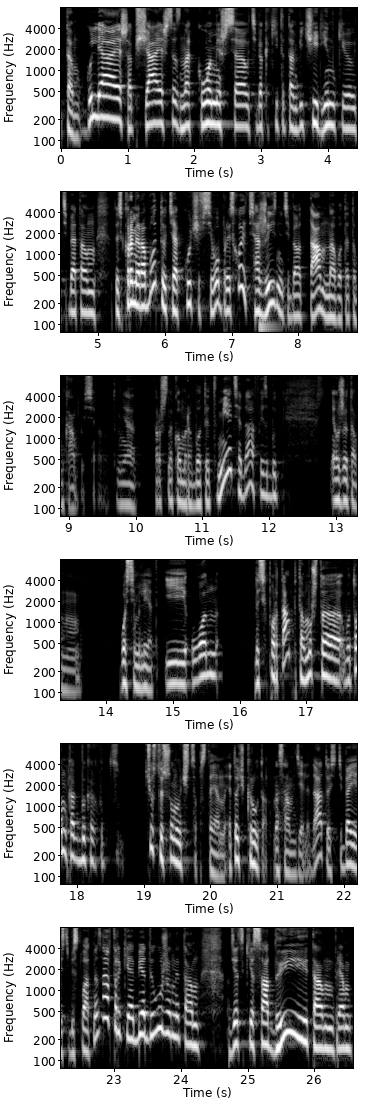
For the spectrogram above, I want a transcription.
там гуляешь, общаешься, знакомишься, у тебя какие-то там вечеринки, у тебя там... То есть кроме работы у тебя куча всего происходит, вся жизнь у тебя вот там, на вот этом кампусе. Вот у меня хороший знакомый работает в Мете, да, в Facebook, уже там 8 лет, и он до сих пор там, потому что вот он как бы как вот чувствуешь, что он учится постоянно. Это очень круто, на самом деле, да, то есть у тебя есть бесплатные завтраки, обеды, ужины, там, детские сады, там прям,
